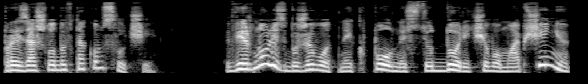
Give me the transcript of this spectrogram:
произошло бы в таком случае. Вернулись бы животные к полностью доречевому общению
